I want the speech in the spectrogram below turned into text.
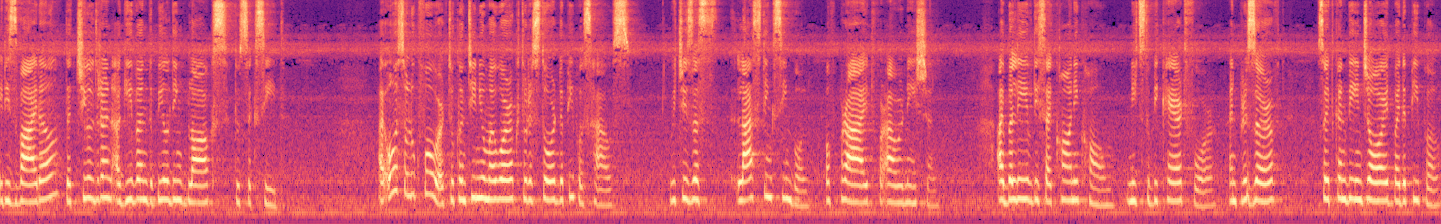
It is vital that children are given the building blocks to succeed. I also look forward to continue my work to restore the People's House, which is a lasting symbol of pride for our nation. I believe this iconic home needs to be cared for and preserved so it can be enjoyed by the people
